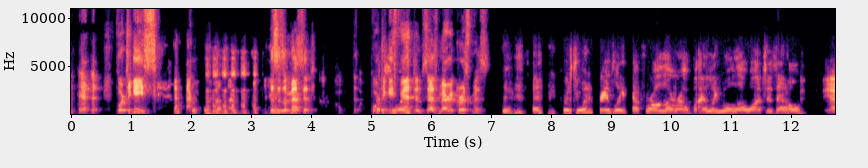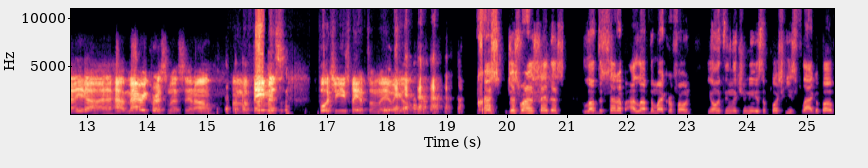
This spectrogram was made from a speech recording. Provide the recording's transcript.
Portuguese. this is a message. Portuguese Phantom says Merry Christmas. Chris, you want to translate that for all our uh, bilingual uh, watches at home? Yeah, yeah. Have Merry Christmas, you know, from the famous Portuguese Phantom. There we go. Chris, just want to say this. Love the setup. I love the microphone The only thing that you need is a Portuguese flag above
